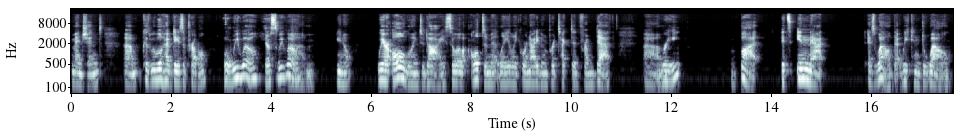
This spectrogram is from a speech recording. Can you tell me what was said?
mentioned because we will have days of trouble Oh, we will. Yes, we will. um, you know we are all going to die so ultimately like we're not even protected from death um, right? but it's in that as well that we can dwell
